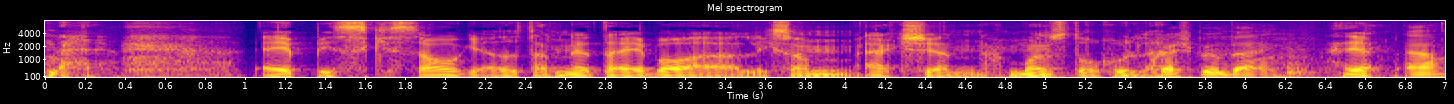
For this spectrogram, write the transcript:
Nej. episk saga utan detta är bara liksom action monsterrulle. Crash Boom Bang. Ja. Ja.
